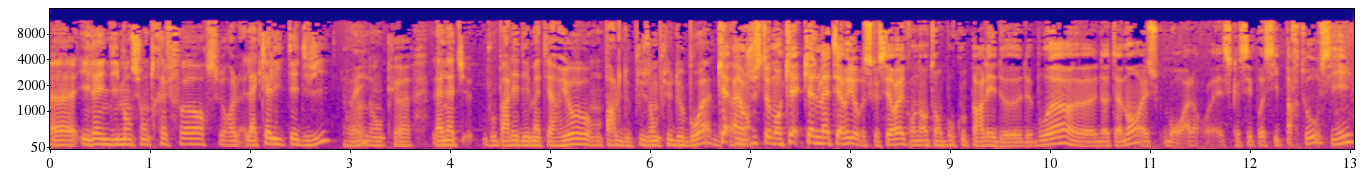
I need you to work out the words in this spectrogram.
Euh, il a une dimension très forte sur la qualité de vie. Oui. Hein, donc, euh, la nature. Vous parlez des matériaux. On parle de plus en plus de bois. Alors justement, quel, quel matériau Parce que c'est vrai qu'on entend beaucoup parler de, de bois, euh, notamment. Est bon, alors, est-ce que c'est possible partout aussi?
